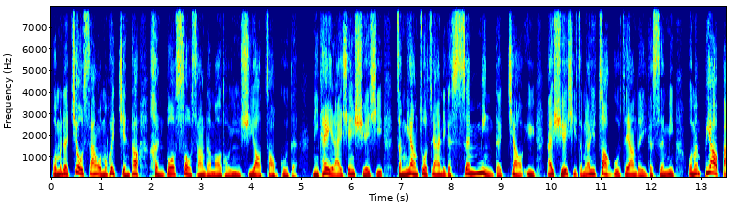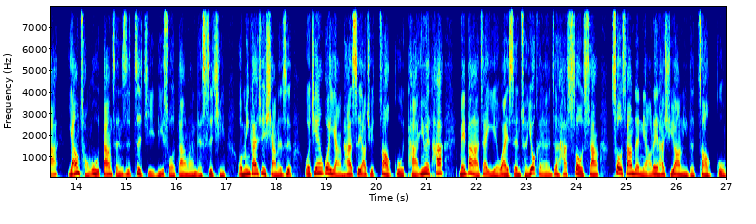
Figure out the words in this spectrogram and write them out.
我们的救伤，我们会捡到很多受伤的猫头鹰需要照顾的。你可以来先学习怎么样做这样的一个生命的教育，来学习怎么样去照顾这样的一个生命。我们不要把养宠物当成是自己理所当然的事情。我们应该去想的是，我今天喂养它是要去照顾它，因为它没办法在野外生存，有可能这它受伤，受伤的鸟类它需要你的照顾。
